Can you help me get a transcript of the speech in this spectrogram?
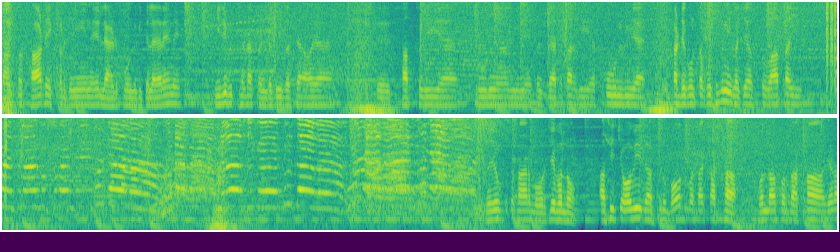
568 ਏਕੜ ਜ਼ਮੀਨ ਇਹ ਲੈਂਡ ਪੂਲਿੰਗ 'ਚ ਲੈ ਰਹੇ ਨੇ। ਜਿਹਦੇ ਵਿੱਚ ਸਾਡਾ ਪਿੰਡ ਵੀ ਵਸਿਆ ਹੋਇਆ ਹੈ ਤੇ ਸੱਤ ਵੀ ਹੈ ਰੂੜੀਆਂ ਵੀ ਨੇ ਪੰਚਾਇਤ ਘਰ ਵੀ ਹੈ ਸਕੂਲ ਵੀ ਹੈ। ਸਾਡੇ ਕੋਲ ਤਾਂ ਕੁਝ ਵੀ ਨਹੀਂ ਬਚਿਆ ਉਸ ਤੋਂ ਬਾਅਦ ਤਾਂ ਜੀ। ਸੰਯੁਕਤ ਕਿਸਾਨ ਮੋਰਚੇ ਵੱਲੋਂ ਅਸੀਂ 24 ਅਗਸਤ ਨੂੰ ਬਹੁਤ ਵੱਡਾ ਇਕੱਠ ਮੁੱਲਾਪੁਰ ਦਾਖਾਂ ਜਿਹੜਾ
